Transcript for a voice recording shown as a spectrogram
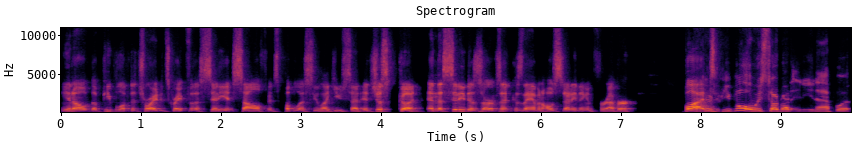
you know, the people of Detroit, it's great for the city itself. It's publicity, like you said. It's just good. And the city deserves it because they haven't hosted anything in forever. But Dude, people always talk about Indianapolis.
